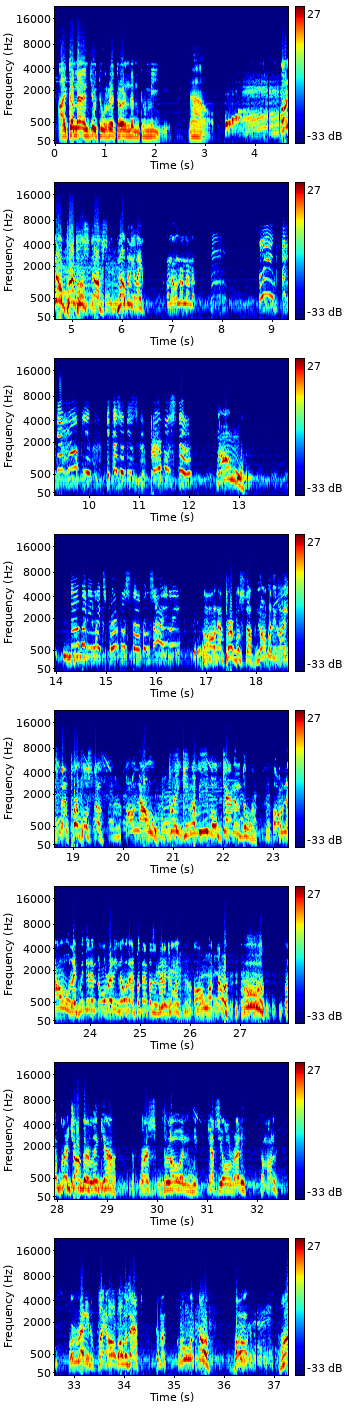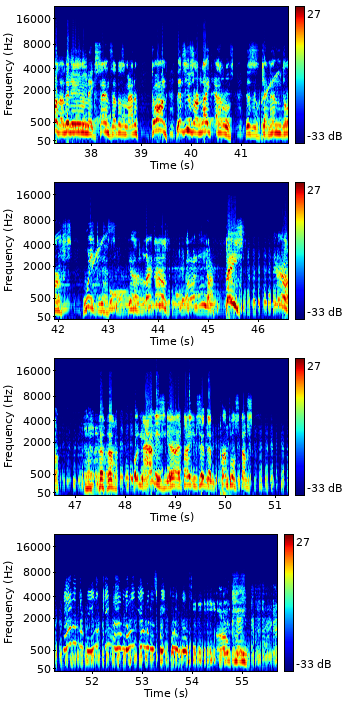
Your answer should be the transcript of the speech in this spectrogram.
I command you to return them to me. Now. Oh no, purple stuffs! Nobody like. Oh no, no, no, no. Link, I can't help you because of this purple stuff. No! Nobody likes purple stuff. I'm sorry, Link. Oh, that purple stuff. Nobody likes that purple stuff. Oh no! Great King of Evil, Ganondorf. Oh no! Like we didn't already know that, but that doesn't matter. Come on. Oh, what the? Oh! Oh, great job there, Link. Yeah. The first blow and he gets you already. Come on. We're ready to fight. Oh, what was that? Come on. What the? Oh, oh, that didn't even make sense. That doesn't matter. Come on, let's use our light arrows. This is Ganondorf's weakness. Yeah, light arrows. In your face. Yeah. but Navi's here. I thought you said that purple stuff's Not in the real king. I have no idea what his weak point is. okay.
